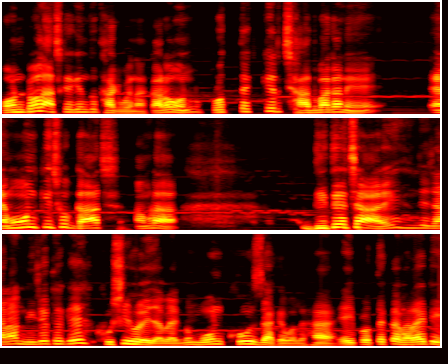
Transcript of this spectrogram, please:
কন্ট্রোল আজকে কিন্তু থাকবে না। কারণ প্রত্যেকের ছাদ বাগানে এমন কিছু গাছ আমরা দিতে চাই যে যারা নিজে থেকে খুশি হয়ে যাবে, একদম মন খুশ যাকে বলে। হ্যাঁ এই প্রত্যেকটা ভ্যারাইটি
